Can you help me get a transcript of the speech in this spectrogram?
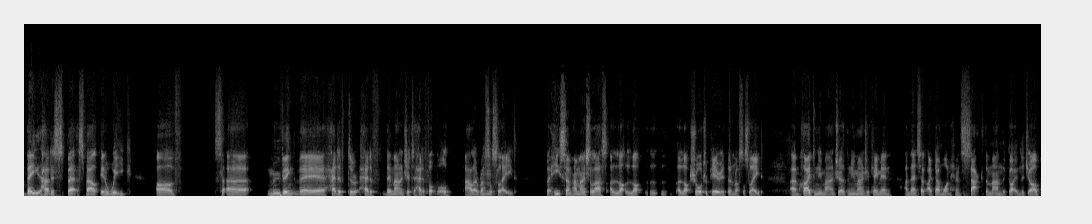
they had a spe- spell in a week of uh, moving their head of head of their manager to head of football, a la Russell Slade, but he somehow managed to last a lot, lot, a lot shorter period than Russell Slade. Um, hired a new manager. The new manager came in and then said, "I don't want him," and sacked the man that got him the job.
